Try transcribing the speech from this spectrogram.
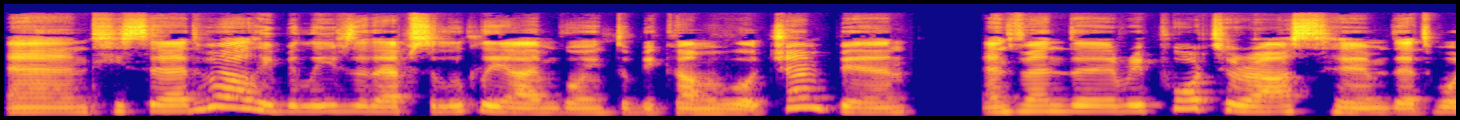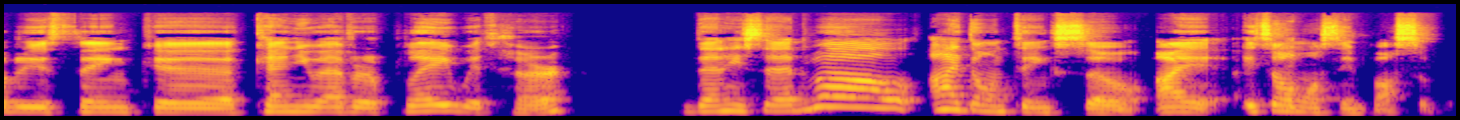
And he said, well, he believes that absolutely I'm going to become a world champion. And when the reporter asked him that, what do you think? Uh, can you ever play with her? Then he said, well, I don't think so. I, it's almost impossible.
